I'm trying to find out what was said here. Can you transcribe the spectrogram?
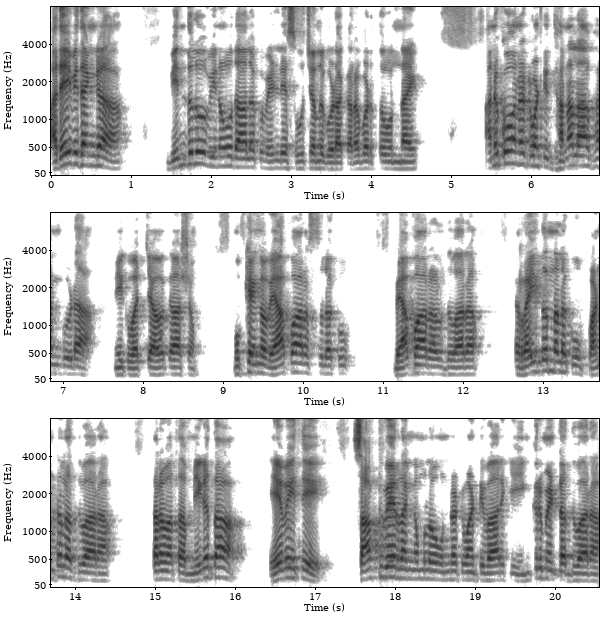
అదేవిధంగా విందులు వినోదాలకు వెళ్ళే సూచనలు కూడా కనబడుతూ ఉన్నాయి. అనుకోనటువంటి ధనలాభం కూడా మీకు వచ్చే అవకాశం. ముఖ్యంగా వ్యాపారస్తులకు వ్యాపారాల ద్వారా రైతన్నలకు పంటల ద్వారా తర్వాత మిగతా ఏవైతే సాఫ్ట్వేర్ రంగంలో ఉన్నటువంటి వారికి ఇంక్రిమెంట్ల ద్వారా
